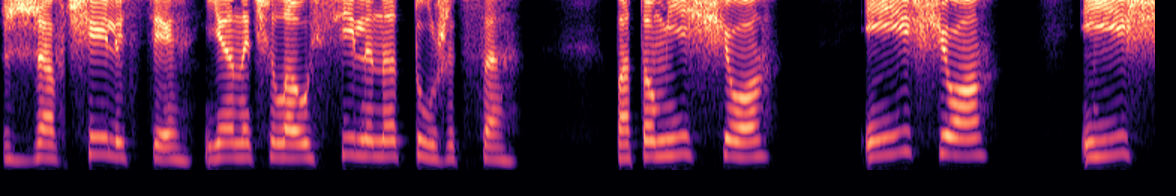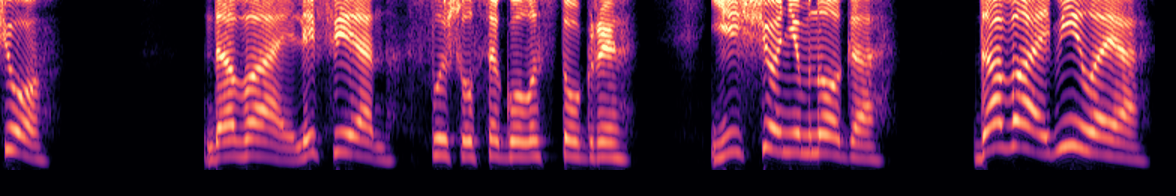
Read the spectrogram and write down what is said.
Сжав челюсти, я начала усиленно тужиться. Потом еще. И еще. И еще. «Давай, Лифен!» — слышался голос Тогры. «Еще немного! Давай, милая!»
